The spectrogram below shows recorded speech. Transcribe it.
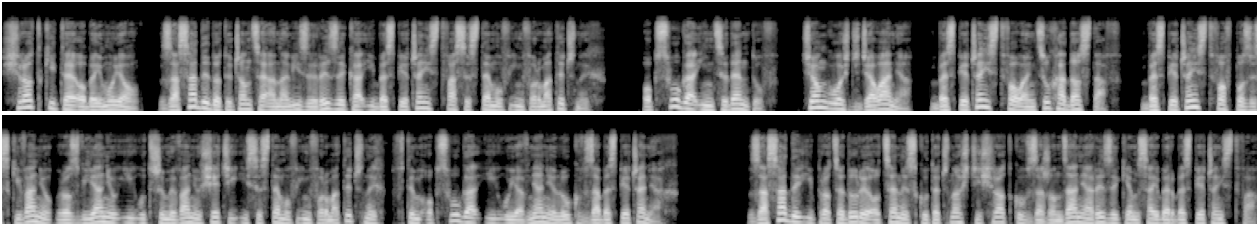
Środki te obejmują zasady dotyczące analizy ryzyka i bezpieczeństwa systemów informatycznych, obsługa incydentów, ciągłość działania, bezpieczeństwo łańcucha dostaw, bezpieczeństwo w pozyskiwaniu, rozwijaniu i utrzymywaniu sieci i systemów informatycznych, w tym obsługa i ujawnianie luk w zabezpieczeniach. Zasady i procedury oceny skuteczności środków zarządzania ryzykiem cyberbezpieczeństwa.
